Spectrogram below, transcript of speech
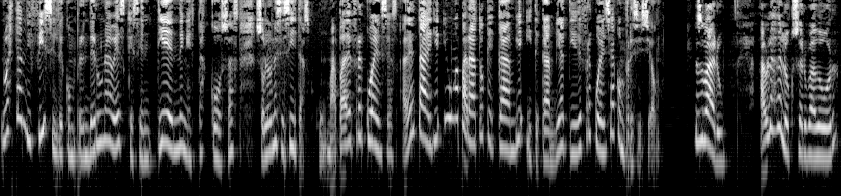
no es tan difícil de comprender una vez que se entienden estas cosas, solo necesitas un mapa de frecuencias a detalle y un aparato que cambie y te cambie a ti de frecuencia con precisión. Svaru, hablas del observador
